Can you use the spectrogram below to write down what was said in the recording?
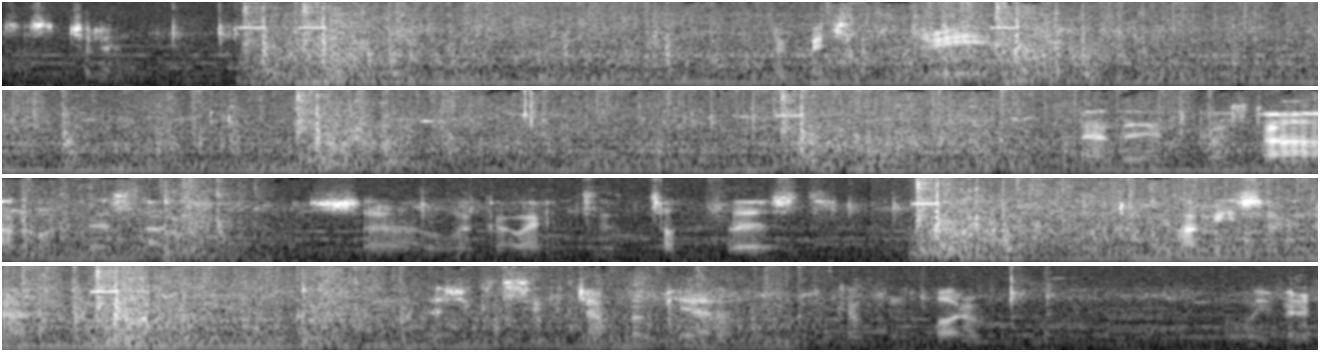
Just chilling. Workbench three. And then or it goes up. So work our way to the top first. Door so you know. As you can see the jump up here, if you come from the bottom. Or even if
